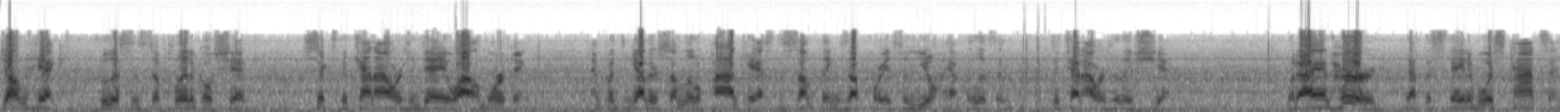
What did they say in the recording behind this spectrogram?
dumb hick who listens to political shit six to ten hours a day while I'm working and put together some little podcast to sum things up for you so you don't have to listen to 10 hours of this shit. But I had heard that the state of Wisconsin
